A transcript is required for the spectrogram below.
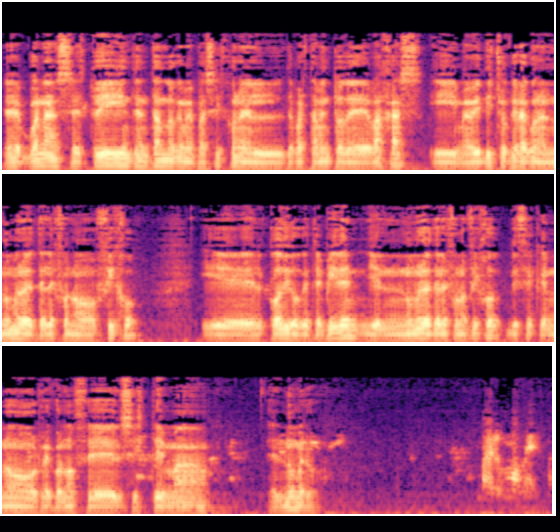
Eh, buenas, estoy intentando que me paséis con el departamento de bajas y me habéis dicho que era con el número de teléfono fijo y el código que te piden y el número de teléfono fijo dice que no reconoce el sistema el número. Vale, un momento.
